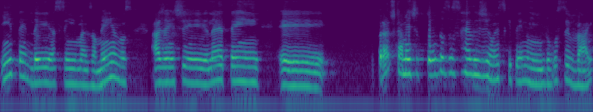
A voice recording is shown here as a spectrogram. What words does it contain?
entender assim mais ou menos. A gente né, tem é, praticamente todas as religiões que tem no mundo, você vai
